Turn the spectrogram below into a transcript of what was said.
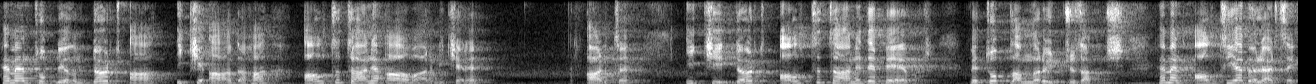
Hemen toplayalım. 4A, 2A daha 6 tane A var bir kere. Artı 2, 4, 6 tane de B var. Ve toplamları 360. Hemen 6'ya bölersek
